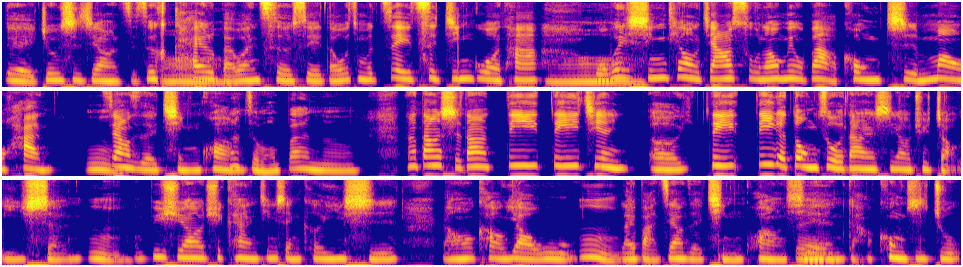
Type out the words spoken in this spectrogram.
对，就是这样子。这个开了百万次的隧道，哦、我怎么这一次经过它，哦、我会心跳加速，然后没有办法控制，冒汗。这样子的情况，那怎么办呢？那当时，当然第一第一件，呃，第一第一个动作当然是要去找医生。嗯，我们必须要去看精神科医师，然后靠药物，嗯，来把这样的情况先给它控制住。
